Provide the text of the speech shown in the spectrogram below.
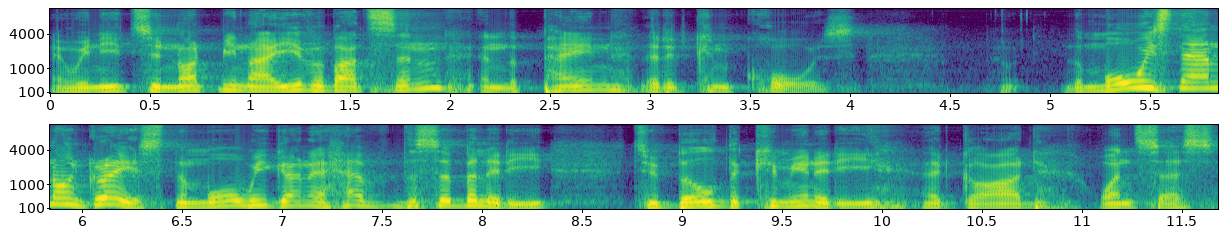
and we need to not be naive about sin and the pain that it can cause. The more we stand on grace, the more we're going to have this ability to build the community that God wants us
